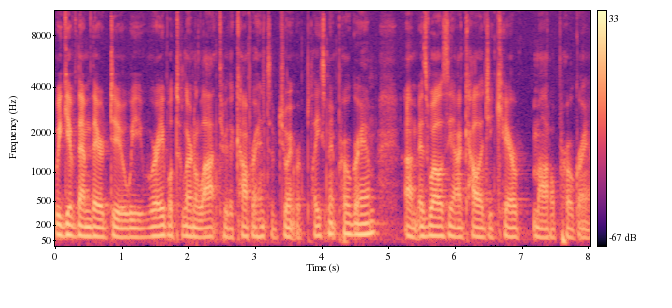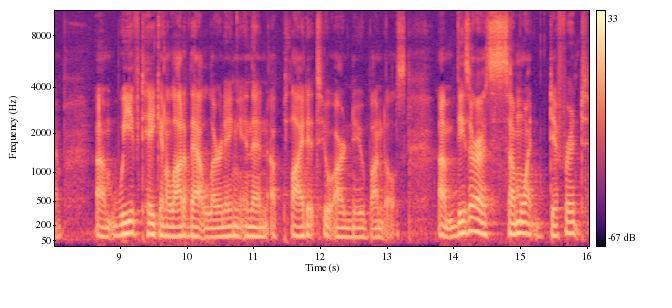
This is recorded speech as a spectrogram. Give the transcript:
we give them their due. We were able to learn a lot through the Comprehensive Joint Replacement Program, um, as well as the Oncology Care Model Program. Um, we've taken a lot of that learning and then applied it to our new bundles. Um, these are a somewhat different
